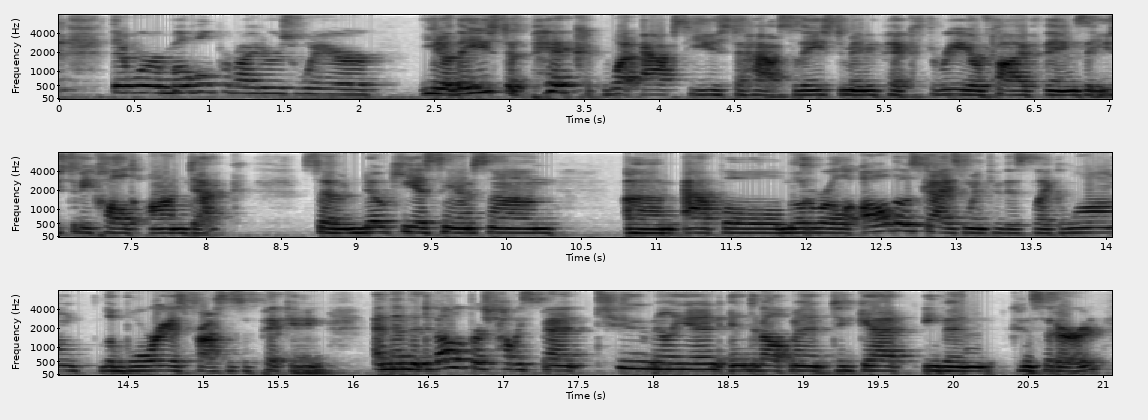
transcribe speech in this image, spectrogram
there were mobile providers where you know they used to pick what apps you used to have. So they used to maybe pick three or five things that used to be called on deck. So Nokia, Samsung, um, Apple, Motorola, all those guys went through this like long, laborious process of picking, and then the developers probably spent two million in development to get even considered.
